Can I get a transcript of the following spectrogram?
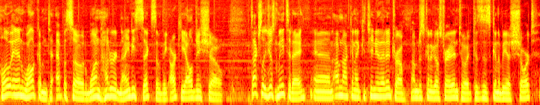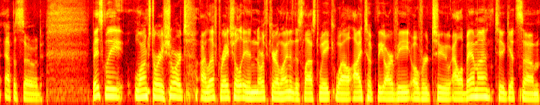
Hello and welcome to episode 196 of the Archaeology Show. It's actually just me today, and I'm not going to continue that intro. I'm just going to go straight into it because this is going to be a short episode. Basically, long story short, I left Rachel in North Carolina this last week while I took the RV over to Alabama to get some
